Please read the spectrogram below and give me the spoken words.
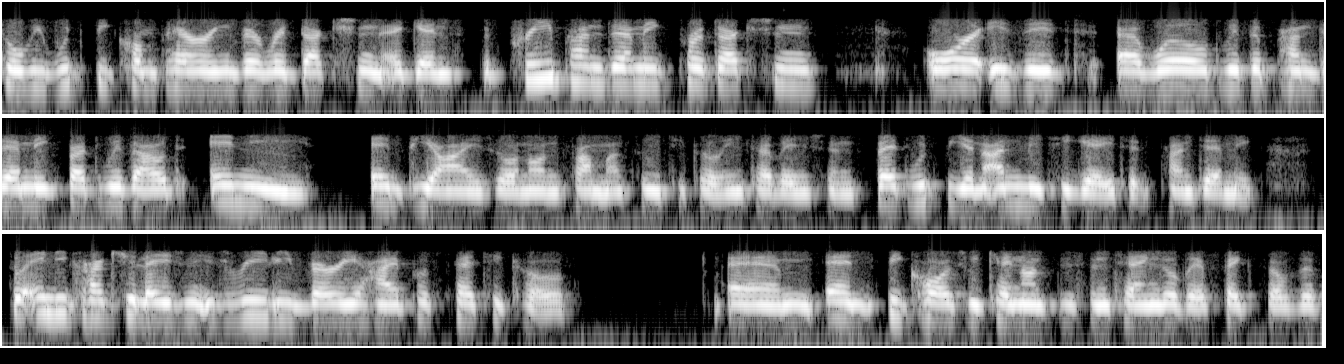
so we would be comparing the reduction against the pre-pandemic production, or is it a world with a pandemic but without any NPIs or non-pharmaceutical interventions? That would be an unmitigated pandemic. So any calculation is really very hypothetical, um, and because we cannot disentangle the effects of the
